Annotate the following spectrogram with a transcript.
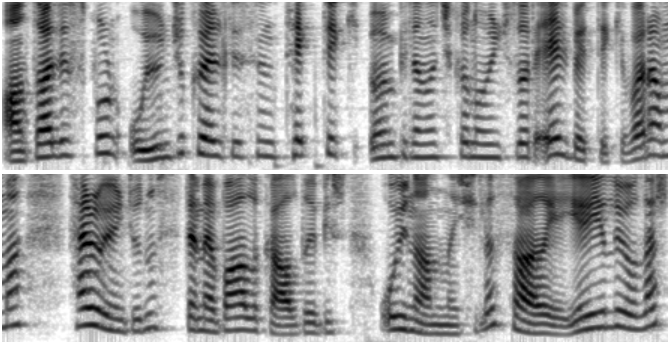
Antalya Spor'un oyuncu kalitesinin tek tek ön plana çıkan oyuncuları elbette ki var ama her oyuncunun sisteme bağlı kaldığı bir oyun anlayışıyla sahaya yayılıyorlar.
